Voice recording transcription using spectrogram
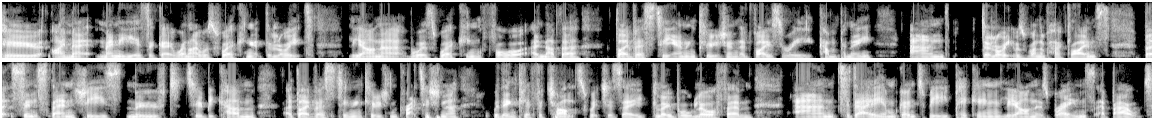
who I met many years ago when I was working at Deloitte. Liana was working for another diversity and inclusion advisory company, and Deloitte was one of her clients. But since then, she's moved to become a diversity and inclusion practitioner within Clifford Chance, which is a global law firm. And today I'm going to be picking Liana's brains about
